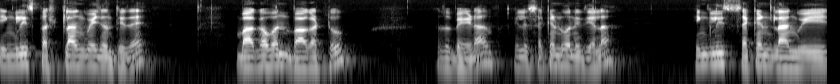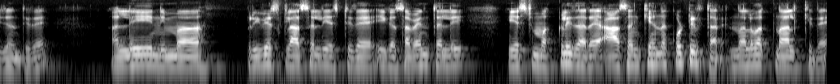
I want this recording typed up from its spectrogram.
ಇಂಗ್ಲೀಷ್ ಫಸ್ಟ್ ಲ್ಯಾಂಗ್ವೇಜ್ ಅಂತಿದೆ. ಭಾಗ ಒನ್ ಭಾಗ ಟು ಅದು ಬೇಡ. ಇಲ್ಲಿ ಸೆಕೆಂಡ್ ಒನ್ ಇದೆಯಲ್ಲ? ಇಂಗ್ಲೀಷ್ ಸೆಕೆಂಡ್ ಲ್ಯಾಂಗ್ವೇಜ್ ಅಂತಿದೆ. ಅಲ್ಲಿ ನಿಮ್ಮ ಪ್ರೀವಿಯಸ್ ಕ್ಲಾಸಲ್ಲಿ ಎಷ್ಟಿದೆ? ಈಗ ಸೆವೆಂತಲ್ಲಿ ಎಷ್ಟು ಮಕ್ಕಳಿದ್ದಾರೆ? ಆ ಸಂಖ್ಯೆಯನ್ನು ಕೊಟ್ಟಿರ್ತಾರೆ. ನಲವತ್ನಾಲ್ಕಿದೆ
